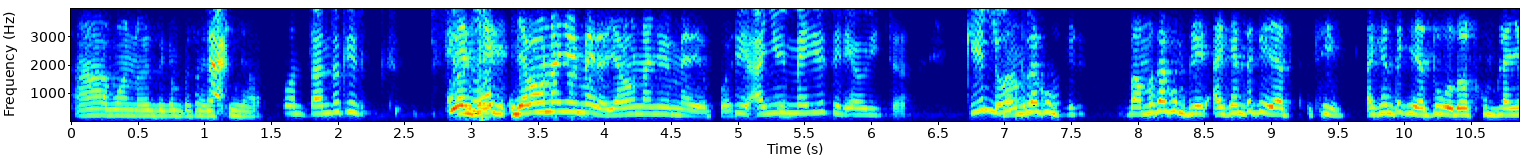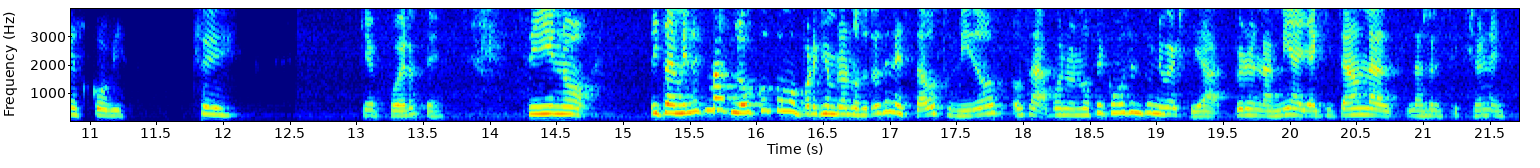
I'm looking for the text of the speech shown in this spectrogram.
Ah, bueno, desde que empecé en China. Contando que Sí, Lleva un año y medio, lleva un año y medio, pues. Sí, año y medio sería ahorita. Qué loco. Vamos a cumplir, vamos a cumplir. Hay gente que ya, sí, hay gente que ya tuvo dos cumpleaños COVID. Sí. Qué fuerte. Sí, no. Y también es más loco como, por ejemplo, nosotros en Estados Unidos, o sea, bueno, no sé cómo es en tu universidad, pero en la mía ya quitaron las, las restricciones.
